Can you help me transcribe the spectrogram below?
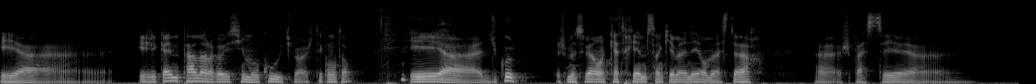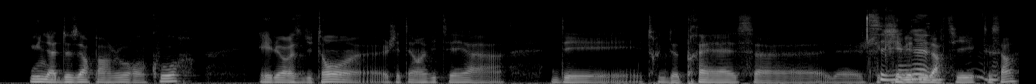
Et, euh, et j'ai quand même pas mal réussi mon coup, tu vois, j'étais content. et euh, du coup, je me souviens en quatrième, cinquième année en master, euh, je passais euh, une à deux heures par jour en cours et le reste du temps, euh, j'étais invité à des trucs de presse, j'écrivais des articles, tout ça.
